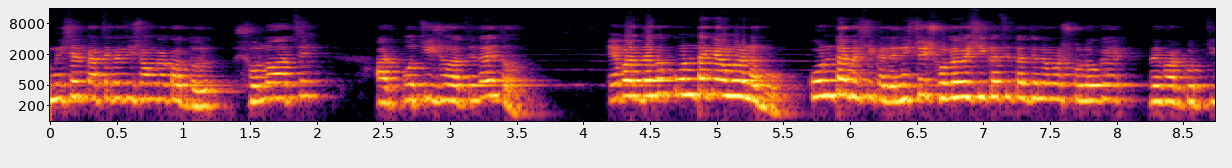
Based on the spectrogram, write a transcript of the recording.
উনিশের কাছাকাছি সংখ্যা কত? ষোলো আছে আর পঁচিশও আছে, তাই তো? এবার দেখো কোনটাকে আমরা নেব? কোনটা বেশি কাছে নিশ্চয়ই ষোলো বেশি কাছে তার জন্য আমরা ষোলোকে প্রেফার করছি।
